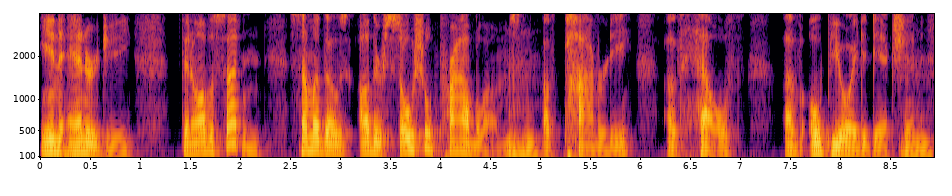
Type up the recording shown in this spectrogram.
in mm-hmm. energy, then all of a sudden, some of those other social problems mm-hmm. of poverty, of health, of opioid addiction, mm-hmm.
